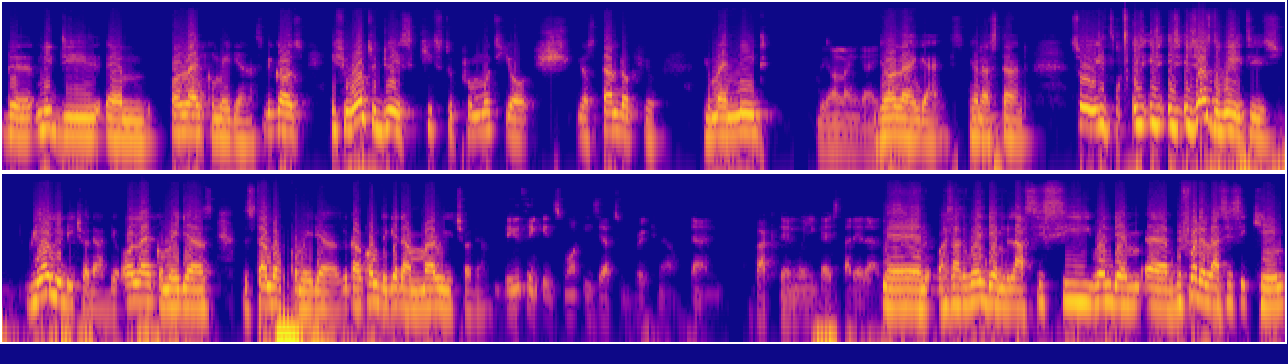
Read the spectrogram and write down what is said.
the need the um, online comedians because if you want to do a skit to promote your sh- your stand-up show, you might need The online guys. the online guys. You understand? So it's it's, it's it's just the way it is. We all need each other. The online comedians, the stand-up comedians. We can come together and marry each other. Do you think it's more easier to break now than back then when you guys started at? Man, was that when them Lasisi, when them uh, before the Lasisi came,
